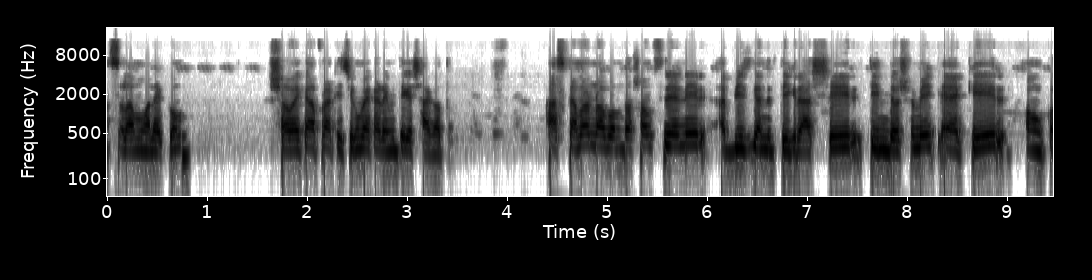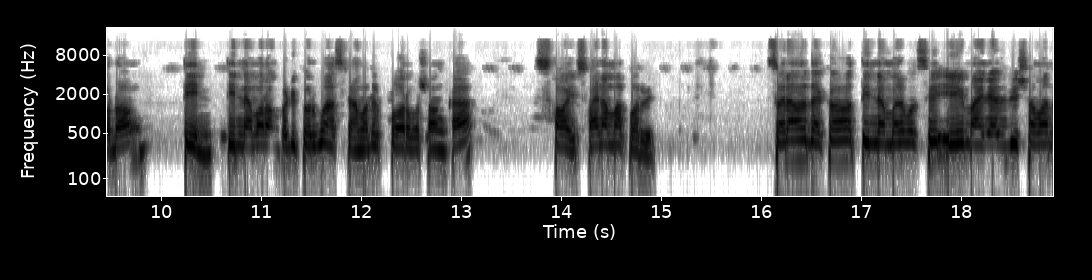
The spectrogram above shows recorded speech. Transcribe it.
আসসালামু আলাইকুম। সবাইকে আপনার টিচিং একাডেমি থেকে স্বাগত। আজকে আমরা নবম, দশম শ্রেণির বীজগাণিতিক রাশির তিন দশমিক একের অঙ্ক নং তিন। তিন নম্বর অঙ্কটি করব। আজকে আমাদের পর্ব সংখ্যা ছয়। ছয় নাম্বার পর্বে। ছয় নম্বর দেখো, তিন নম্বরে বলছে এ মাইনাস বি সমান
